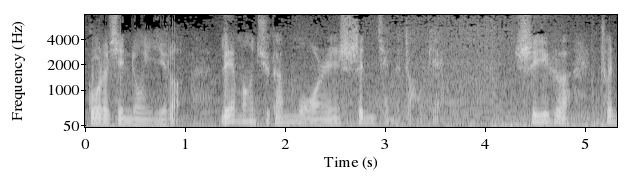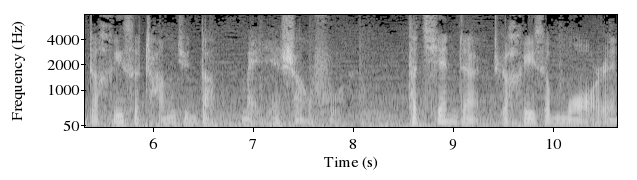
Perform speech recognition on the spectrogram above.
郭乐心中一乐，连忙去看木偶人身前的照片，是一个穿着黑色长裙的美艳少妇。她牵着这个黑色木偶人，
